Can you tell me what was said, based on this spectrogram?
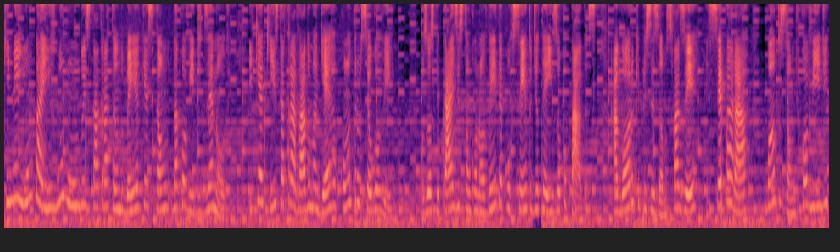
que nenhum país no mundo está tratando bem a questão da Covid-19 e que aqui está travada uma guerra contra o seu governo. Os hospitais estão com 90% de UTIs ocupadas. Agora o que precisamos fazer é separar quantos são de Covid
